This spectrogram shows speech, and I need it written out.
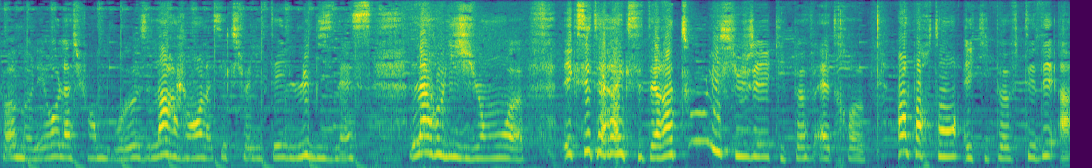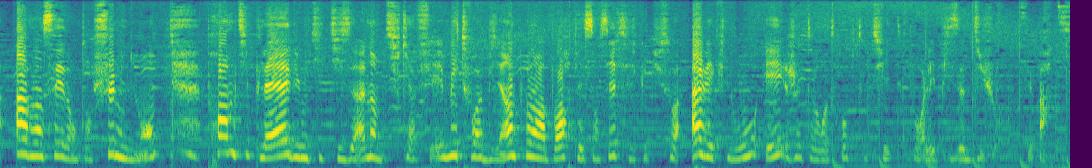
comme les relations amoureuses, l'argent, la sexualité, le business, la religion, etc., euh, etc. Tous les sujets qui peuvent être euh, importants et qui peuvent t'aider à avancer dans ton cheminement. Prends un petit plaid, une petite tisane, un petit café, mets-toi bien, peu importe, l'essentiel c'est que tu sois avec nous et je te retrouve tout de suite pour l'épisode du jour. C'est parti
